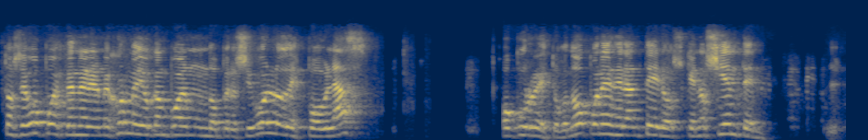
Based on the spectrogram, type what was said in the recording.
Entonces vos podés tener el mejor mediocampo del mundo, pero si vos lo despoblás, ocurre esto. Cuando vos ponés delanteros que no sienten eh,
